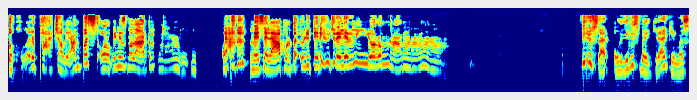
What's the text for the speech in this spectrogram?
dokuları parçalayan basit organizmalardır. Hmm. Mesela burada ölü deri hücrelerini yiyorum. Virüsler organizmaya girer girmez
